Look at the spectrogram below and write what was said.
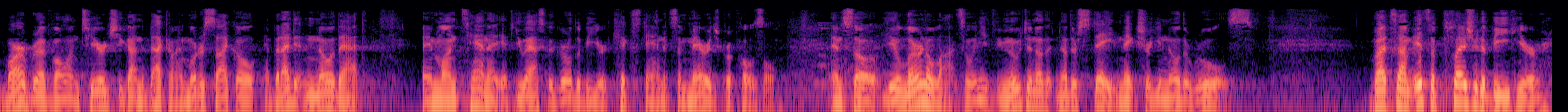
Barbara volunteered. She got in the back of my motorcycle, but I didn't know that in Montana, if you ask a girl to be your kickstand, it's a marriage proposal. And so you learn a lot. So when you, move to another, another state, make sure you know the rules. But um, it's a pleasure to be here.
